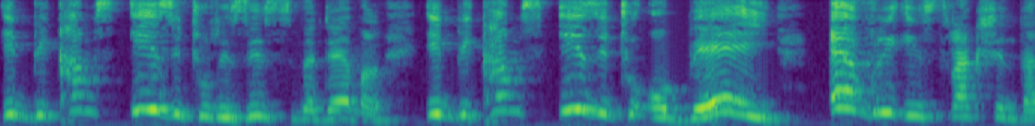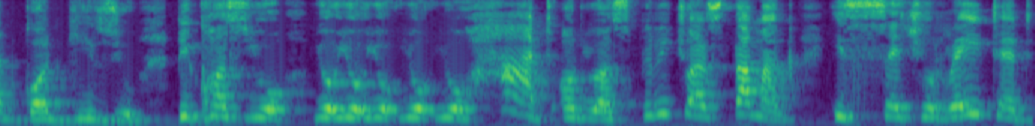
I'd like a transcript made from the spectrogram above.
It becomes easy to resist the devil. It becomes easy to obey every instruction that God gives you because your, your, your, your, your, your heart or your spiritual stomach is saturated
